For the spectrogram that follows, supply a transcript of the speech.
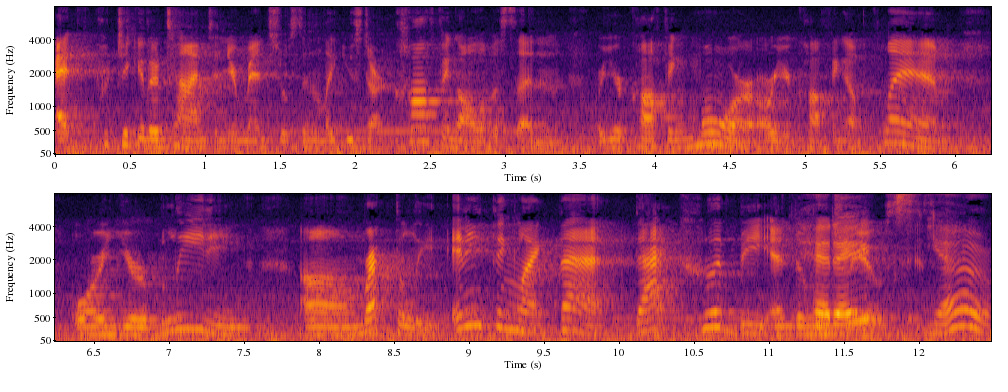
at particular times in your menstrual cycle, like you start coughing all of a sudden, or you're coughing more, or you're coughing up phlegm, or you're bleeding um, rectally, anything like that, that could be endometriosis. Headaches. Yeah.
